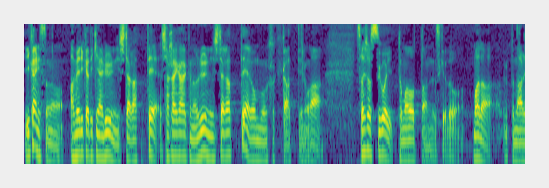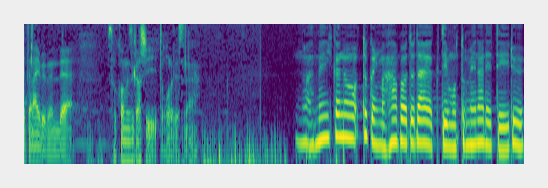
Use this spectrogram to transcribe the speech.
いかにそのアメリカ的なルールに従って社会科学のルールに従って論文を書くかっていうのが最初はすごい戸惑ったんですけどまだやっぱ慣れてない部分でそこは難しいところですね。アメリカの特にまハーバード大学で求められている、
